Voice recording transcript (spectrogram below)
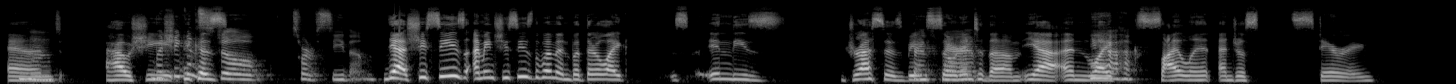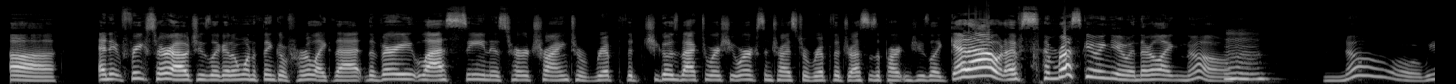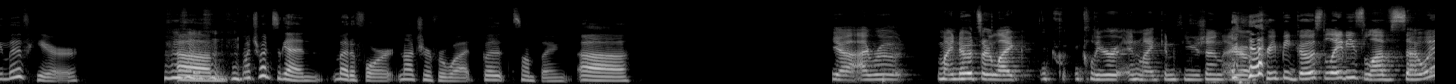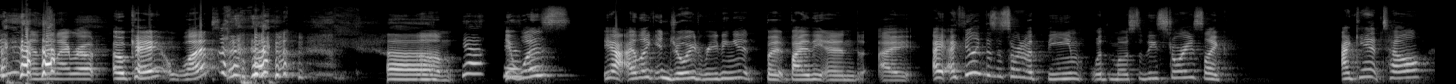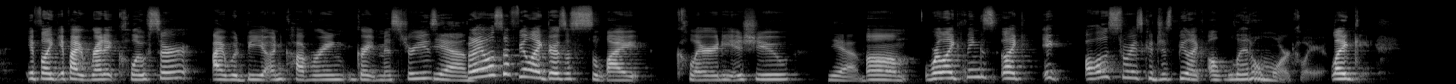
and how she, Mm-hmm. but she can because still sort of see them. yeah she sees i mean she sees the women but they're like in these dresses being sewn into them yeah and like Yeah. silent and just staring uh and it freaks her out. She's like i don't want to think of her like that. The very last scene is her trying to rip the she goes back to where she works and tries to rip the dresses apart and she's like get out! I've, i'm rescuing you! And they're like no. Mhm. no. We live here. Um which once again metaphor. Not sure for what but something. Uh yeah, I wrote. My notes are like c- clear in my confusion. I wrote creepy ghost ladies love sewing, and then I wrote okay, what? uh um, yeah. it was yeah, I like enjoyed reading it, but by the end, I, I I feel like this is sort of a theme with most of these stories. Like, I can't tell if like if I read it closer, I would be uncovering great mysteries. yeah But I also feel like there's a slight clarity issue yeah um where like things like it all the stories could just be like a little more clear like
